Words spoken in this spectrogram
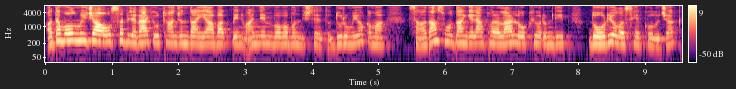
Adam olmayacağı olsa bile belki utancından ya bak benim annem babamın işte durumu yok ama sağdan soldan gelen paralarla okuyorum deyip doğru yola sevk olacak.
